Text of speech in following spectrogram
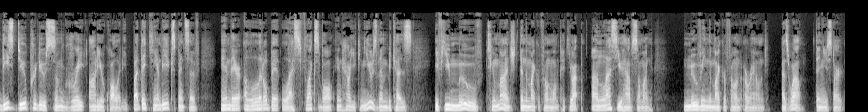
These do produce some great audio quality, but they can be expensive and they're a little bit less flexible in how you can use them because if you move too much, then the microphone won't pick you up unless you have someone moving the microphone around as well. Then you start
